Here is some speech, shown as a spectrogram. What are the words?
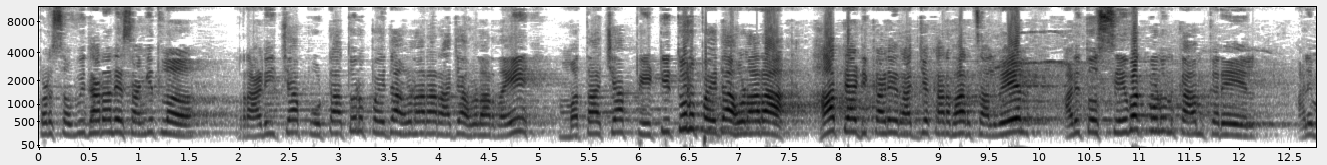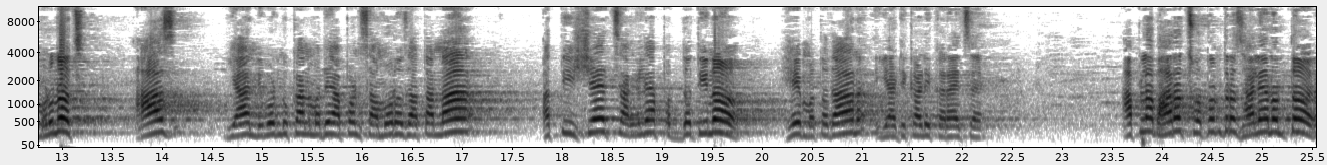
पण संविधानाने सांगितलं राणीच्या पोटातून पैदा होणारा राजा होणार नाही मताच्या पेटीतून पैदा होणारा हा त्या ठिकाणी राज्यकारभार चालवेल आणि तो सेवक म्हणून काम करेल. आणि म्हणूनच आज या निवडणुकांमध्ये आपण सामोरं जाताना अतिशय चांगल्या पद्धतीनं हे मतदान या ठिकाणी करायचं आहे आपला भारत स्वतंत्र झाल्यानंतर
